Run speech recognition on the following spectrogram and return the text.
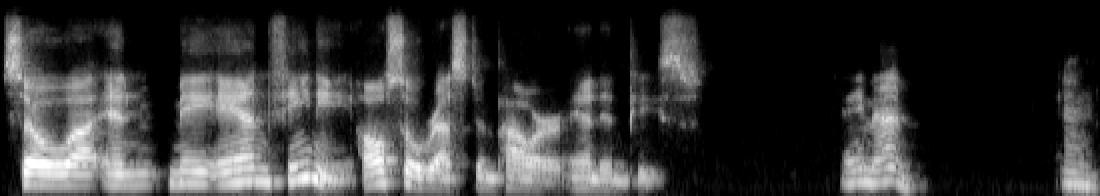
So, uh, and may Anne Feeney also rest in power and in peace. Amen. Mm.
